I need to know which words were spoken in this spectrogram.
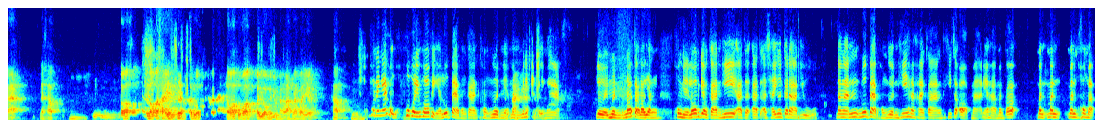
มากๆนะครับแต่ว่าเราก็ใช้สะดวกแต่ว่าผมว่าประโยชน์มันอยู่ทางรัฐมากกว่าเยอะครับเพราะในแง่ของผู้บริโภคอย่างเงี้ยรูปแบบของการของเงินเนี่ยมันไม่ได้เปลี่ยนไปมาก เลยเหมือนนอกจากเรายังคงอยู่ในโลกเดียวกันที่อาจจะอาจจะใช้เงินกระดาษอยู่ ดังนั้นรูปแบบของเงินที่ธนาคารกลางที่จะออกมาเนี่ยค่ะ มันก็มันมันมันคงแบบ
